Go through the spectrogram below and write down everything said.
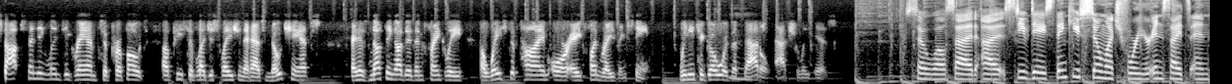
Stop sending Lindsey Graham to promote a piece of legislation that has no chance and is nothing other than, frankly, a waste of time or a fundraising scheme. We need to go where the mm-hmm. battle actually is. So well said. Uh, Steve Deace, thank you so much for your insights and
